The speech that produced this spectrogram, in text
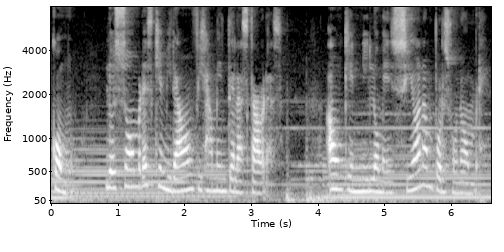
como Los hombres que miraban fijamente a las cabras, aunque ni lo mencionan por su nombre.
